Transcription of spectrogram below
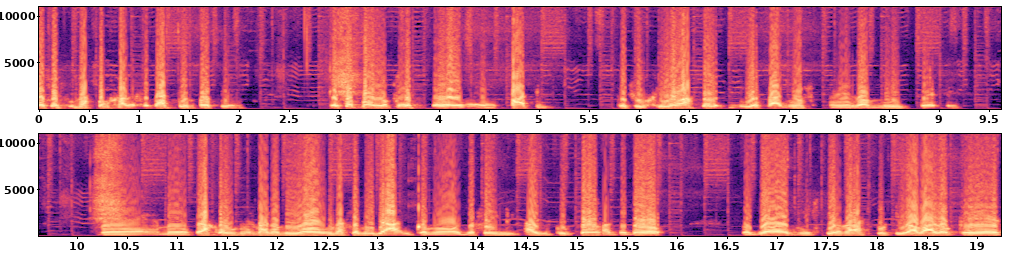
eso es una esponja vegetal 100%. Eso por lo que es eh, que surgió hace 10 años, en el 2013. Me, trajo un hermano mío una semilla y como yo soy agricultor, ante todo, pues yo en mis tierras cultivaba lo que es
